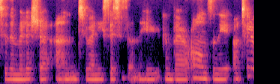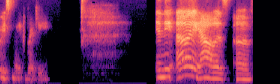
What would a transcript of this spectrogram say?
to the militia and to any citizen who can bear arms, and the artillery is made ready. In the early hours of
